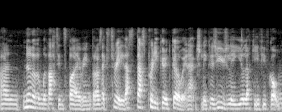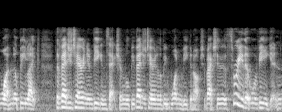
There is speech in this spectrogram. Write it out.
and none of them were that inspiring but I was like three that's that's pretty good going actually because usually you're lucky if you've got one there'll be like the vegetarian and vegan section will be vegetarian and there'll be one vegan option but actually there were three that were vegan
